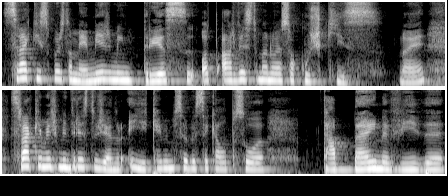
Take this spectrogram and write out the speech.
Será que isso depois também é mesmo interesse, ou às vezes também não é só cosquice, não é? Será que é mesmo interesse do género? Aí, quer mesmo saber se aquela pessoa está bem na vida,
